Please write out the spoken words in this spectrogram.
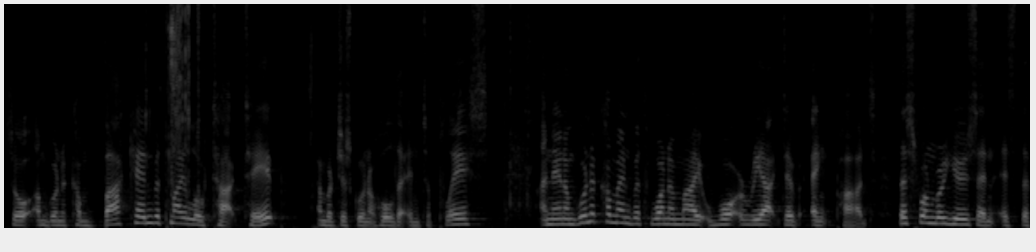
So I'm going to come back in with my low tack tape and we're just going to hold it into place. And then I'm going to come in with one of my water reactive ink pads. This one we're using is the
